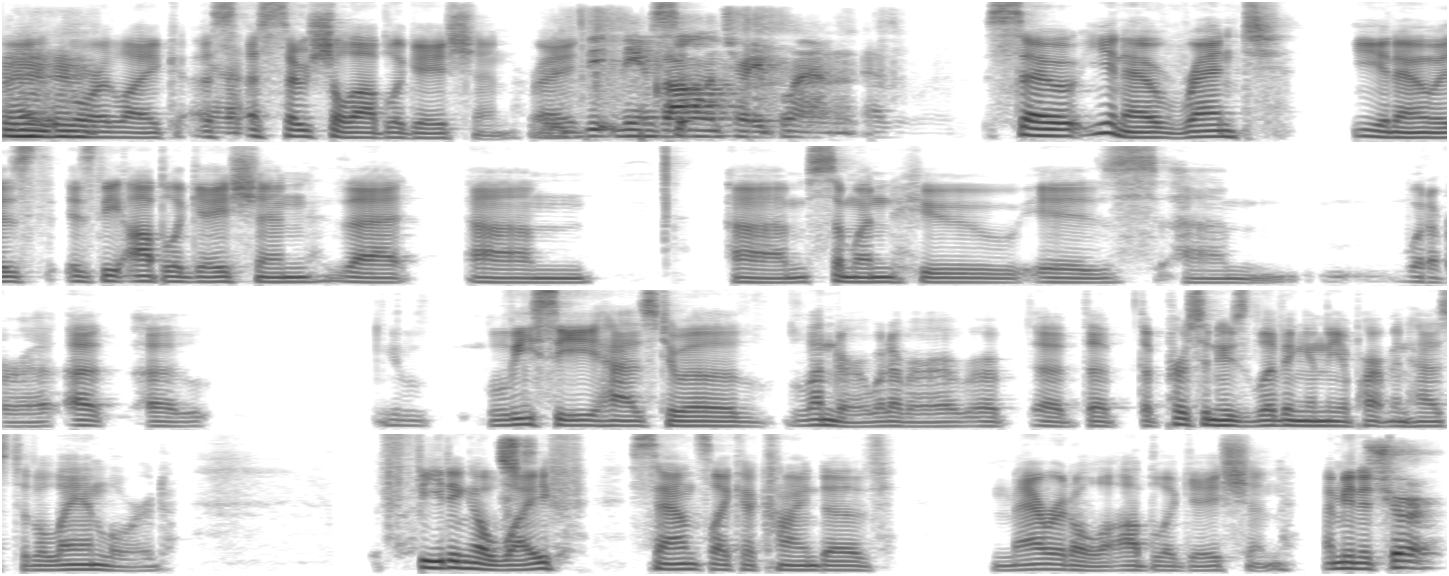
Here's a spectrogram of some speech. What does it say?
right? Mm-hmm. Or like a, yeah. a, social obligation, right? The, the involuntary so, plan, as it were. So you know, rent, you know, is is the obligation that um, um, someone who is um, whatever a, a, a leasee has to a lender or whatever, or, uh, the the person who's living in the apartment has to the landlord feeding a wife sounds like a kind of marital obligation. I mean, it sure.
